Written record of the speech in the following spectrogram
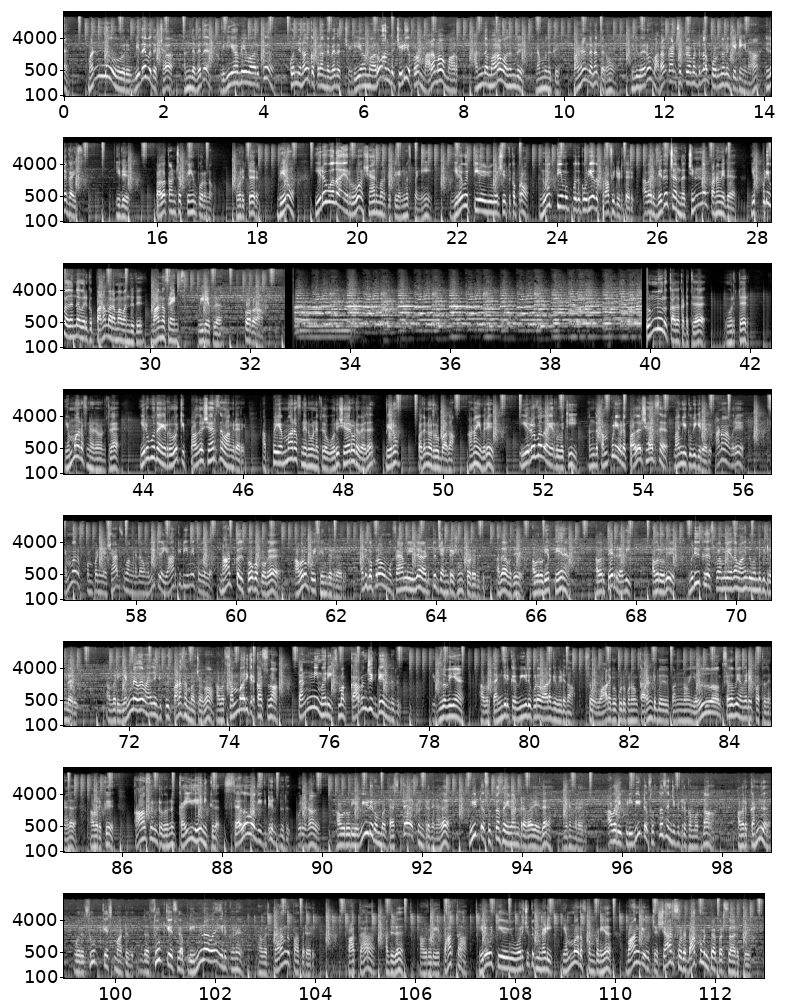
மண்ணு ஒரு விதை விதைச்சா அந்த விதை விதையாவேவா இருக்கும் கொஞ்ச நாளுக்கு அப்புறம் அந்த விதை செடியாக மாறும் அந்த செடி அப்புறம் மரமாக மாறும். அந்த மரம் வளர்ந்து நம்மளுக்கு பழம் தானே தரும். இது வெறும் மரம் கான்செப்டில் மட்டும்தான் பொருந்தும்னு கேட்டிங்கன்னா இல்லை கைஸ் இது பல கான்செப்டையும் பொருந்தும். ஒருத்தர் வெறும் இருபதாயிரம் ரூபா ஷேர் மார்க்கெட்டுக்கு இன்வெஸ்ட் பண்ணி இருபத்தி ஏழு வருஷத்துக்கு அப்புறம் நூற்றி முப்பது கோடி அது ப்ராஃபிட் எடுத்தார். அவர் விதைச்ச அந்த சின்ன பணம் விதை எப்படி வளர்ந்து அவருக்கு பணமரமாக வந்தது? வாங்க ஃப்ரெண்ட்ஸ் வீடியோக்குள்ளே போகலாம். தொண்ணூறு காலகட்டத்தில் ஒருத்தர் எம்ஆர்எஃப் நிறுவனத்தில் இருபதாயிரம் ரூபாய்க்கு பல ஷேர்ஸை வாங்குறாரு. அப்போ எம்ஆர்எஃப் நிறுவனத்தில் ஒரு ஷேரோட விலை வெறும் பதினோரு ரூபாய் தான். ஆனால் இவர் இருபதாயிரம் ரூபாய்க்கு அந்த கம்பெனியோட பல ஷேர்ஸை வாங்கி குவிக்கிறாரு. ஆனால் அவர் எம்ஆர்எஃப் கம்பெனியில் ஷேர்ஸ் வாங்கினதை அவங்க வீட்டில் யார்கிட்டையுமே சொல்லலை. நாட்கள் போக போக அவரும் போய் சேர்ந்துடுறாரு. அதுக்கப்புறம் அவங்க ஃபேமிலியில் அடுத்த ஜென்ரேஷன் தொடருது. அதாவது அவருடைய பேரன். அவர் பேர் ரவி. அவர் ஒரு மிடில் கிளாஸ் ஃபேமிலியாக தான் வாழ்ந்து வந்துக்கிட்டு இருந்தார். அவர் என்னதான் வேலைக்கு போய் பணம் சம்பாதிச்சாலும் அவர் சம்பாதிக்கிற காசு தான் தண்ணி மாதிரி சும்மா கரைஞ்சிக்கிட்டே இருந்தது. இவ்வளவு ஏன்? அவர் தங்கியிருக்க வீடு கூட வாடகை வீடு தான் ஸோ வாடகை கொடுக்கணும் கரண்ட் பில் பண்ணணும் எல்லா செலவையும் அவரே பார்த்ததுனால அவருக்கு காசுன்றது ஒன்று கையிலே நிற்கல செலவாகிக்கிட்டே இருந்தது. ஒரு நாள் அவருடைய வீடு ரொம்ப டஸ்ட்டாக இருக்குன்றதுனால வீட்டை சுத்தம் செய்தான்ற வேலையில் இறங்குறாரு. அவர் இப்படி வீட்டை சுத்தம் செஞ்சுக்கிட்டு இருக்கும் போது தான் அவர் கண்ணில் ஒரு சூட் கேஸ் மாட்டுது. இந்த சூட் கேஸ் அப்படி என்னதான் இருக்குன்னு அவர் திறந்து பார்க்குறாரு. பார்த்தா அதில் அவருடைய தாத்தா இருபத்தி ஏழு வருஷத்துக்கு முன்னாடி எம்ஆர்எஃப் கம்பெனியை வாங்கி வச்ச ஷேர்ஸோட டாக்குமெண்ட் பேப்பர்ஸ் தான் இருக்குது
